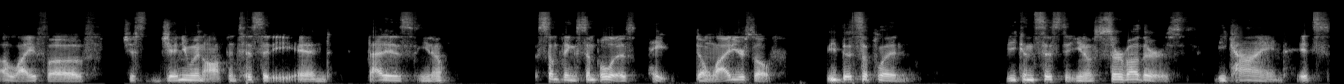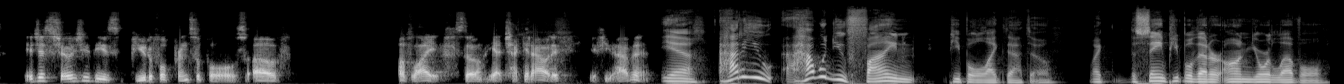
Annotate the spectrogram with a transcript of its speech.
a life of just genuine authenticity, and that is you know something simple as hey, don't lie to yourself, be disciplined, be consistent, you know, serve others, be kind. It's it just shows you these beautiful principles of of life. So yeah, check it out if if you haven't. Yeah. How do you how would you find people like that though? Like the same people that are on your level.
